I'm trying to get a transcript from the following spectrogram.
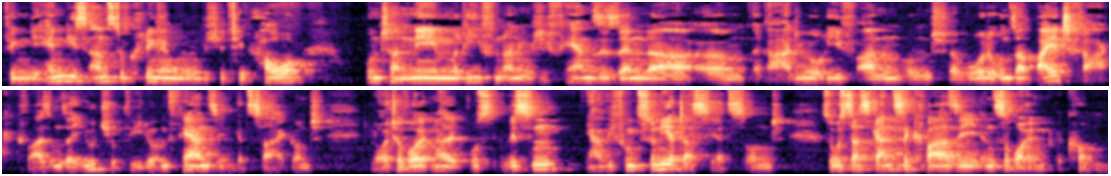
fingen die Handys an zu klingeln, irgendwelche TV-Unternehmen riefen an, irgendwelche Fernsehsender, ähm, Radio rief an und da wurde unser Beitrag, quasi unser YouTube-Video im Fernsehen gezeigt. Und Leute wollten halt wissen, ja, wie funktioniert das jetzt? Und so ist das Ganze quasi ins Rollen gekommen.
